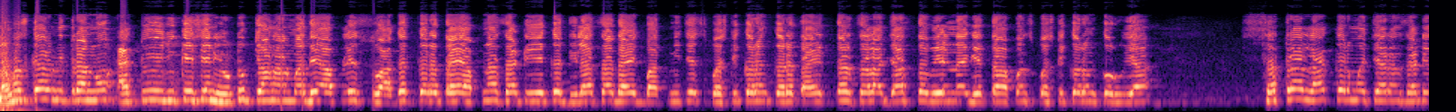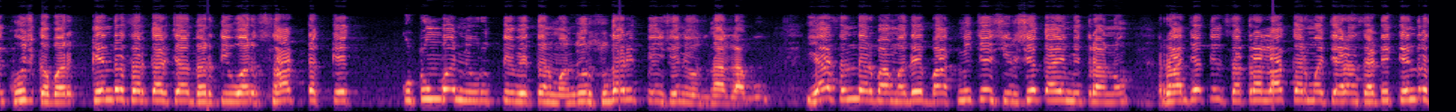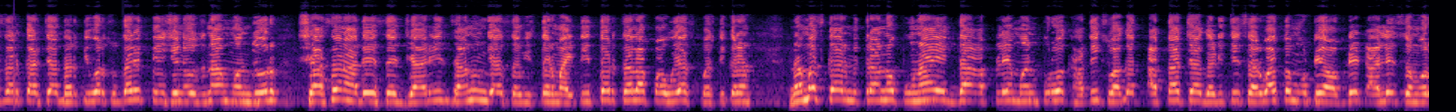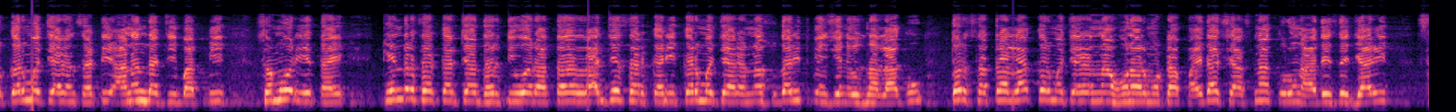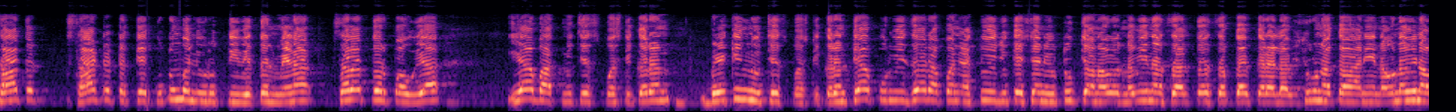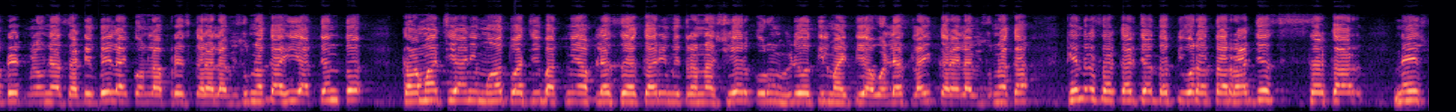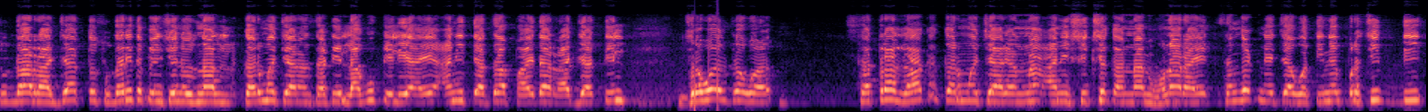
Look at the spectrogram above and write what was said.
नमस्कार मित्रांनो active education YouTube चॅनलमध्ये आपले स्वागत करत आहे. आपणासाठी एक दिलासादायक बातमीचे स्पष्टीकरण करत आहे. तर चला जास्त वेळ न घेता आपण स्पष्टीकरण करूया. सतरा लाख कर्मचाऱ्यांसाठी खुश खबर केंद्र सरकारच्या धर्तीवर साठ टक्के कुटुंब निवृत्ती वेतन मंजूर सुधारित पेन्शन योजना लागू. या संदर्भामध्ये बातमीचे शीर्षक आहे मित्रांनो राज्यातील सतरा लाख कर्मचाऱ्यांसाठी केंद्र सरकारच्या धर्तीवर सुधारित पेन्शन योजना मंजूर. शासन आदेश जारी. जाणून घ्या सविस्तर माहिती. तर चला पाहूया स्पष्टीकरण. नमस्कार मित्रांनो पुन्हा एकदा आपले मनपूर्वक हार्दिक स्वागत. आताच्या घडीचे सर्वात मोठे अपडेट आले समोर. कर्मचाऱ्यांसाठी आनंदाची बातमी समोर येत आहे. केंद्र सरकारच्या धर्तीवर आता राज्य सरकारी कर्मचाऱ्यांना सुधारित पेन्शन योजना लागू. तर सतरा लाख कर्मचाऱ्यांना होणार मोठा फायदा. शासनाकडून आदेश जारी. सात साठ टक्के कुटुंब निवृत्ती वेतन मिळणार. चला तर पाहूया. या बातमीचे स्पष्टीकरण ब्रेकिंग न्यूजचे स्पष्टीकरण. त्यापूर्वी जर आपण ऍक्टिव्ह एज्युकेशन युट्यूब चॅनलवर नवीन असाल तर सबस्क्राईब करायला विसरू नका आणि नवनवीन अपडेट मिळवण्यासाठी बेल आयकॉनला प्रेस करायला विसरू नका. ही अत्यंत कामाची आणि महत्वाची बातमी आपल्या सहकारी मित्रांना शेअर करून व्हिडिओतील माहिती आवडल्यास लाईक करायला विसरू नका. केंद्र सरकारच्या धर्तीवर आता राज्य सरकारने सुद्धा राज्यात सुधारित पेन्शन योजना कर्मचाऱ्यांसाठी लागू केली आहे आणि त्याचा फायदा राज्यातील जवळजवळ सतरा लाख कर्मचाऱ्यांना आणि शिक्षकांना होणार आहे. संघटनेच्या वतीने प्रसिद्धी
